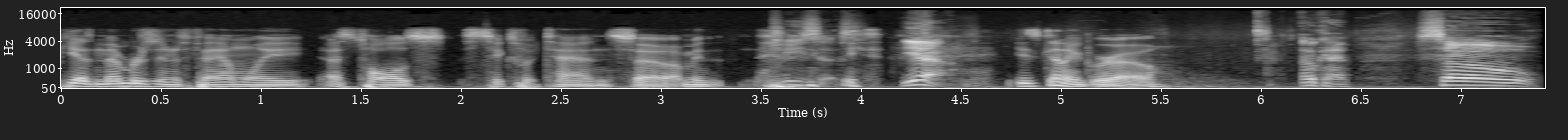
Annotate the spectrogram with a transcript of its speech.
he has members in his family as tall as six foot ten. So I mean, Jesus. yeah. He's gonna grow. Okay, so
